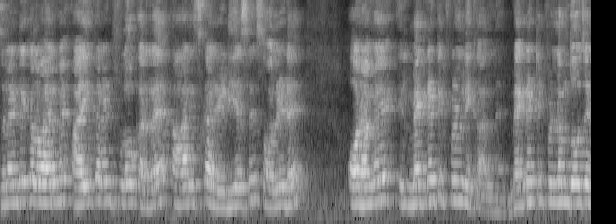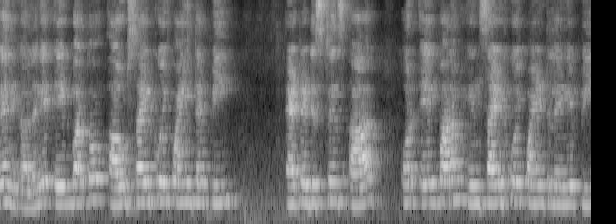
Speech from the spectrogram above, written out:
सिलेंड्रिकल वायर में आई करंट फ्लो कर रहा है। आर इसका रेडियस है सॉलिड है। और हमें मैग्नेटिक फ़ील्ड निकालना है। मैग्नेटिक फ़ील्ड हम दो जगह निकालेंगे। एक बार तो आउटसाइड कोई पॉइंट है P at a distance R और एक बार हम इनसाइड कोई पॉइंट लेंगे P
